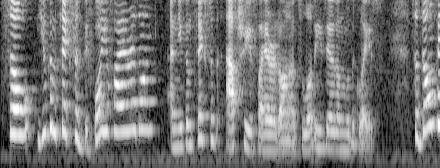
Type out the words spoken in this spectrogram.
So you can fix it before you fire it on, and you can fix it after you fire it on. It's a lot easier than with the glaze. So don't be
